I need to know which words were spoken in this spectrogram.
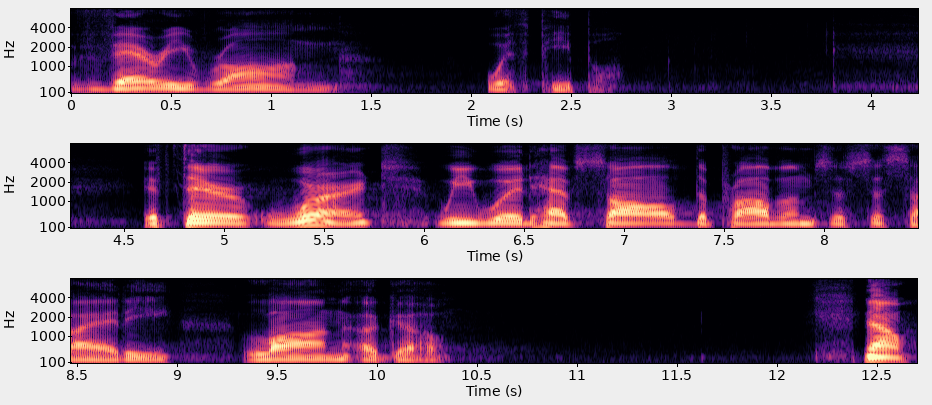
very wrong with people. If there weren't, we would have solved the problems of society long ago. Now,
